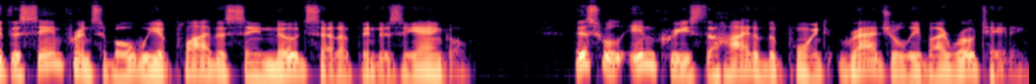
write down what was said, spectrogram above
With the same principle, we apply the same node setup into the angle. This will increase the height of the point gradually by rotating.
